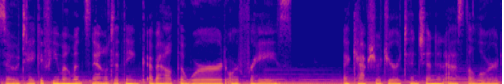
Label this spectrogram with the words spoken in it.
So take a few moments now to think about the word or phrase captured your attention and ask the Lord,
